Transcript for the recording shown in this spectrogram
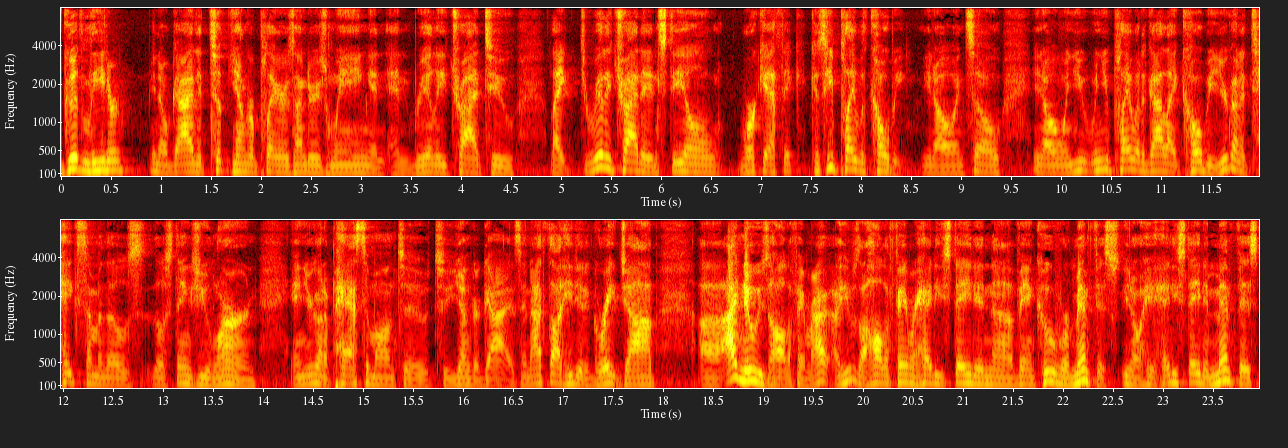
good leader, you know, guy that took younger players under his wing and, and really tried to like to really try to instill work ethic because he played with Kobe, you know, and so you know when you when you play with a guy like Kobe, you're going to take some of those those things you learn and you're going to pass them on to to younger guys. And I thought he did a great job. Uh, I knew he was a Hall of Famer. I, he was a Hall of Famer had he stayed in uh, Vancouver, Memphis. You know, had he stayed in Memphis,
